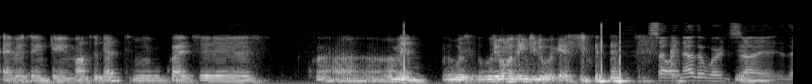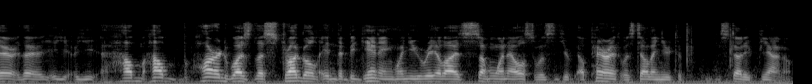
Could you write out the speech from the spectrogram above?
everything came after that. Quite. Uh, uh, I mean, it was, it was the only thing to do, I guess. So, in other words, uh, there, there, you, you, how how hard was the struggle in the beginning when you realized someone else was, your, a parent was telling you to study piano?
